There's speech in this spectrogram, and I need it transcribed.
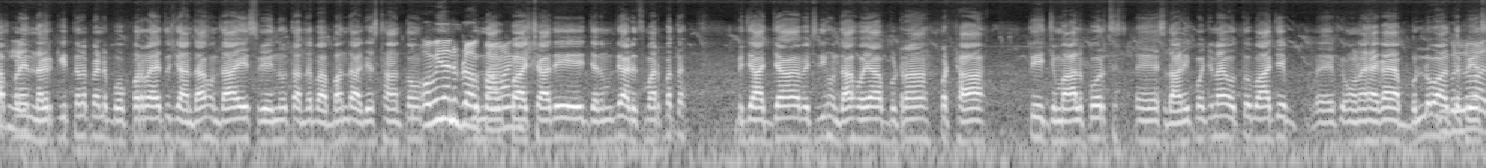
ਆਪਣੇ ਨਗਰ ਕੀਰਤਨ ਪਿੰਡ ਬੋਪਰ ਰਾਏ ਤੋਂ ਜਾਂਦਾ ਹੁੰਦਾ ਏ ਸਵੇਰ ਨੂੰ ਧੰਨ ਬਾਬਾ ਦੇ ਸਥਾਨ ਤੋਂ। ਉਹ ਵੀ ਤੁਹਾਨੂੰ ਬਲੌਗ ਪਾਵਾਂਗੇ। ਪਾਤਸ਼ਾਹ ਦੇ ਜਨਮ ਦਿਹਾੜੇ ਸਮਰਪਿਤ ਬਜਾਜਾਂ ਵਿੱਚ ਦੀ ਹੁੰਦਾ ਹੋਇਆ ਬੁਟਰਾ ਪੱਠਾ ਤੇ ਜਮਾਲਪੁਰ ਸਦਾਨੀ ਪਹੁੰਚਣਾ। ਉਸ ਤੋਂ ਬਾਅਦ ਜੇ ਆਉਣਾ ਹੈਗਾ ਬੁੱਲੋਵਾਲ ਤੇ ਫਿਰ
